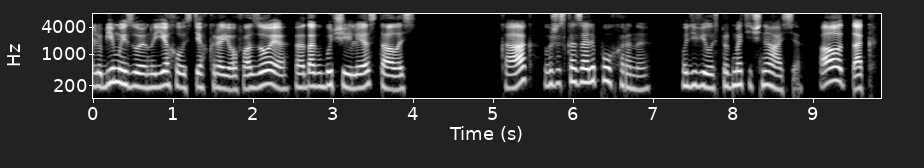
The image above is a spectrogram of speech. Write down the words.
Любимый Зоин уехал из тех краев, а Зоя, она так в Бучиле осталась. «Как? Вы же сказали похороны», — удивилась прагматичная Ася. «А вот так»,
